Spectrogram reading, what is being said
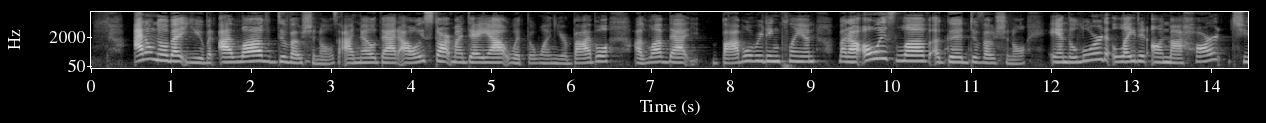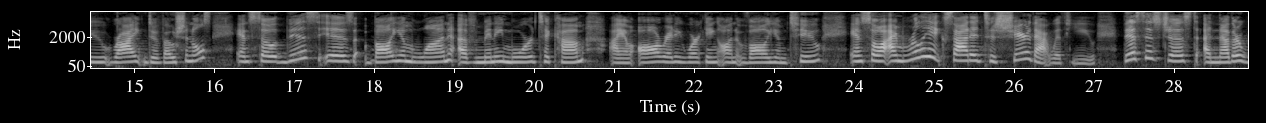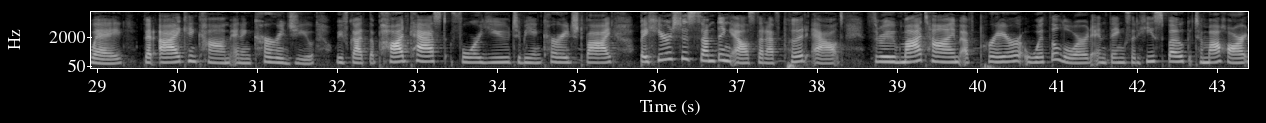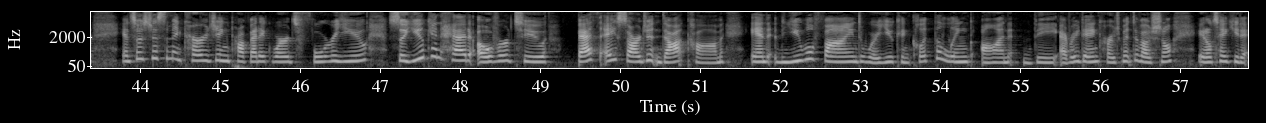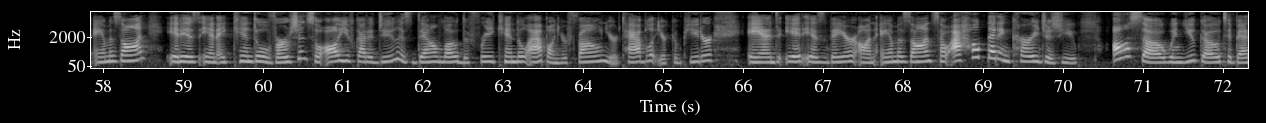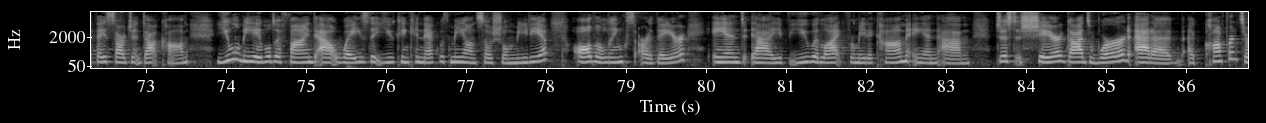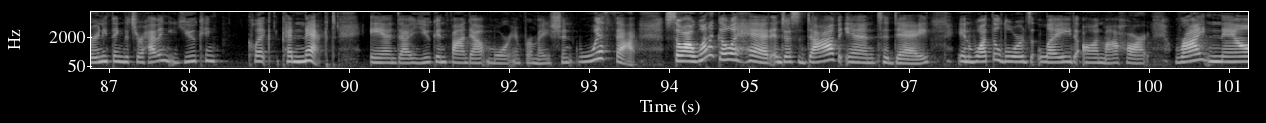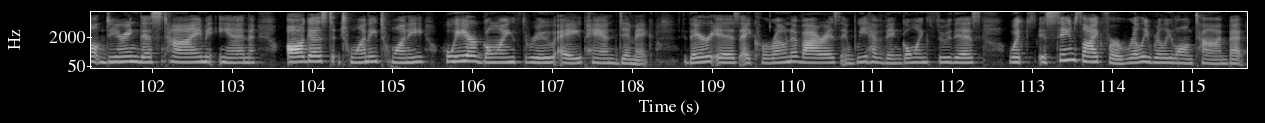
I don't know about you, but I love devotionals. I know that I always start my day out with the one year Bible. I love that Bible reading plan, but I always love a good devotional. And the Lord laid it on my heart to write devotionals. And so this is volume one of many more to come. I am already working on volume two. And so I'm really excited to share that with you. This is just another way that I can come and encourage you. We've got the podcast for you to be encouraged by, but here's just something else that I've put out through my time of prayer with the Lord and things that He spoke to my heart. And so it's just some encouraging prophetic words for you. So you can head over to bethasargent.com and you will find where you can click the link on the Everyday Encouragement Devotional. It'll take you to Amazon. It is in a Kindle version, so all you've got to do is download the free Kindle app on your phone, your tablet, your computer, and it is there on Amazon. So I hope that encourages you. Also, when you go to bethasargent.com, you will be able to find out ways that you can connect with me on social media. All the links are there. And uh, if you would like for me to come and um, just share God's word at a, a conference or anything that you're having, you can click connect and uh, you can find out more information with that. So, I want to go ahead and just dive in today in what the Lord's laid on my heart. Right now, during this time in August 2020, we are going through a pandemic. There is a coronavirus, and we have been going through this, which it seems like for a really, really long time, but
